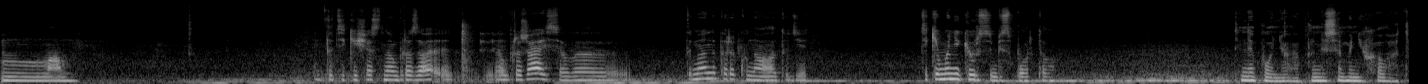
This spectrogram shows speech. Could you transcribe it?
Мам. Ти тільки зараз не, образа... не ображайся, але ти мене не переконала тоді. Тільки манікюр собі спортила. Ти не поняла, принеси мені халат.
